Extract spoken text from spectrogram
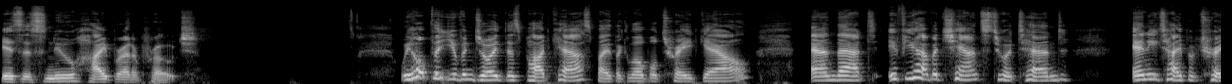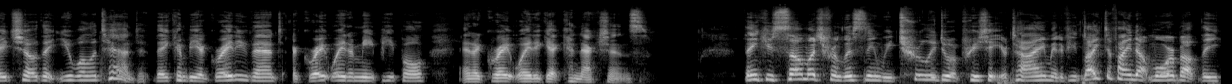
is this new hybrid approach. We hope that you've enjoyed this podcast by the Global Trade Gal and that if you have a chance to attend any type of trade show that you will attend. They can be a great event, a great way to meet people, and a great way to get connections. Thank you so much for listening. We truly do appreciate your time. And if you'd like to find out more about the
